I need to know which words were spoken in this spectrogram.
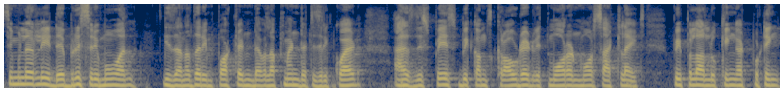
Similarly, debris removal is another important development that is required. As the space becomes crowded with more and more satellites, people are looking at putting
